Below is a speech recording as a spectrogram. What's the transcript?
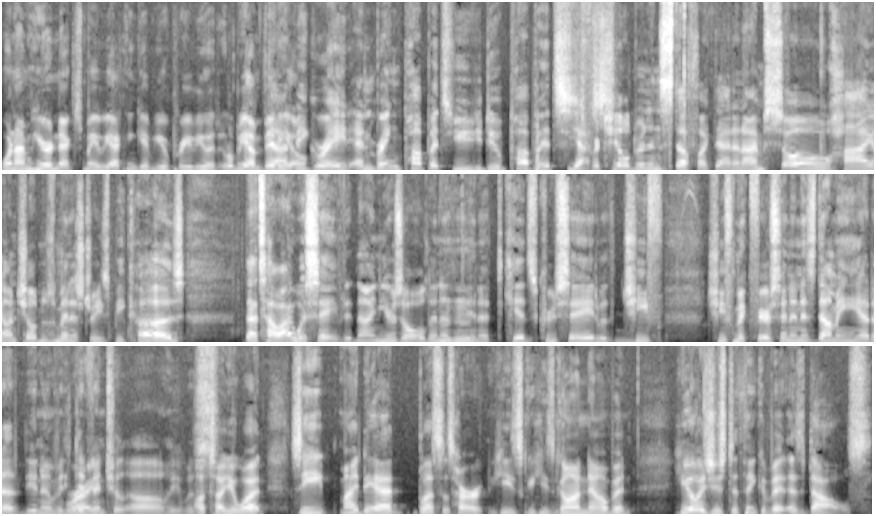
when I'm here next, maybe I can give you a preview. It- It'll be on video. That'd be great. And bring puppets. You, you do puppets for children and stuff like that. And I'm so high on children's ministries because that's how I was saved at nine years old in a, Mhm. in a kids crusade with Chief Chief McPherson and his dummy. He had a you know he Right. ventral. Oh, it was. I'll tell you what. See, my dad, bless his heart, he's he's gone now, but he always used to think of it as dolls.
